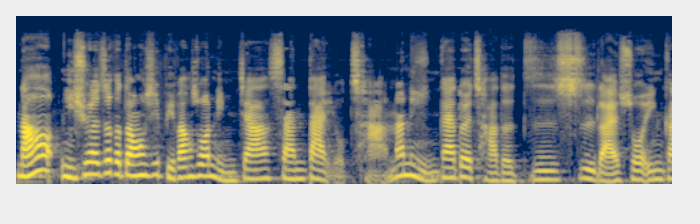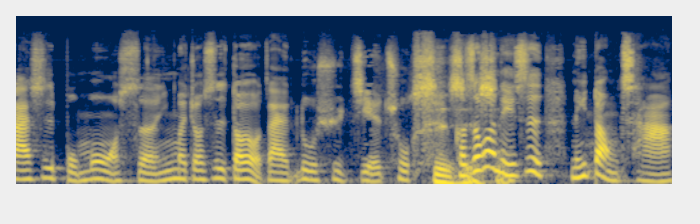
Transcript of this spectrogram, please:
然后你学这个东西，比方说你们家三代有茶，那你应该对茶的知识来说应该是不陌生，因为就是都有在陆续接触。是。可是问题是你懂茶，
